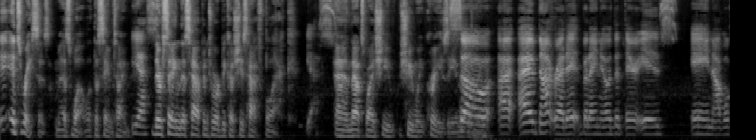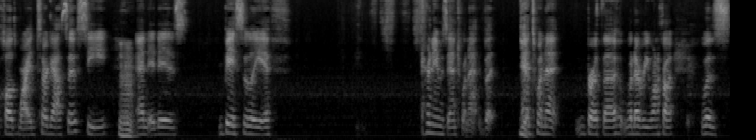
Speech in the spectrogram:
it's racism as well at the same time. yes. They're saying this happened to her because she's half black. Yes. And that's why she, she went crazy. So, everything. I, I have not read it, but I know that there is a novel called Wide Sargasso Sea, Mhm. and it is basically if her name is Antoinette, but Yeah. Antoinette Bertha, whatever you want to call it, was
